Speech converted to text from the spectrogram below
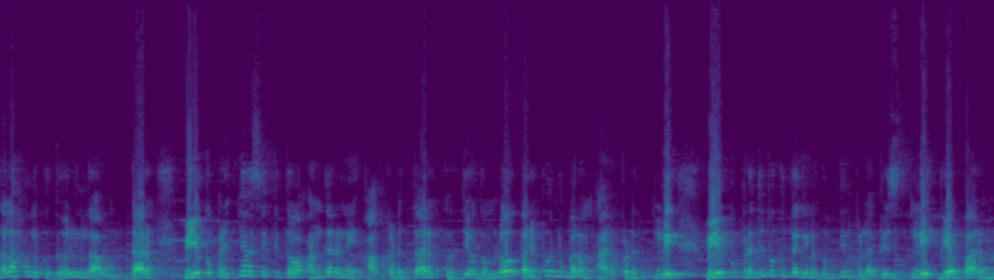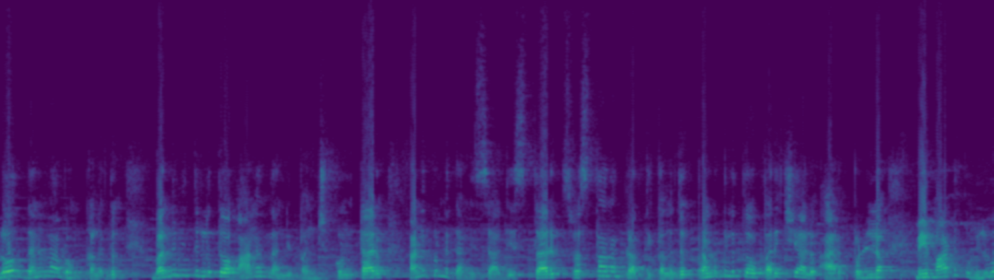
కలహాలకు దూరంగా ఉంటారు. మీ యొక్క ప్రజ్ఞాశక్తితో అందరినీ ఆకడతారు. ఉద్యోగంలో పరిపూర్ణ బలం ఏర్పడుతుంది. మీ యొక్క ప్రతిభకు తగిన గుర్తింపు లభిస్తుంది. వ్యాపారంలో ధనలాభం కలదు. బంధుమిత్రులతో ఆనందాన్ని పంచుకుంటారు. అనుకున్న దాన్ని సాధిస్తారు. స్థాన ప్రాప్తి కలదు. ప్రముఖులతో పరిచయాలు ఏర్పడిన మీ మాటకు విలువ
